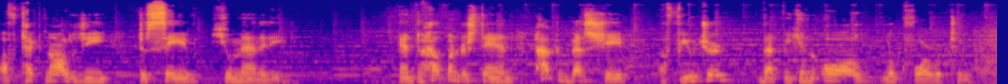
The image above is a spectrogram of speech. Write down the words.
of technology to save humanity, and to help understand how to best shape a future that we can all look forward to.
